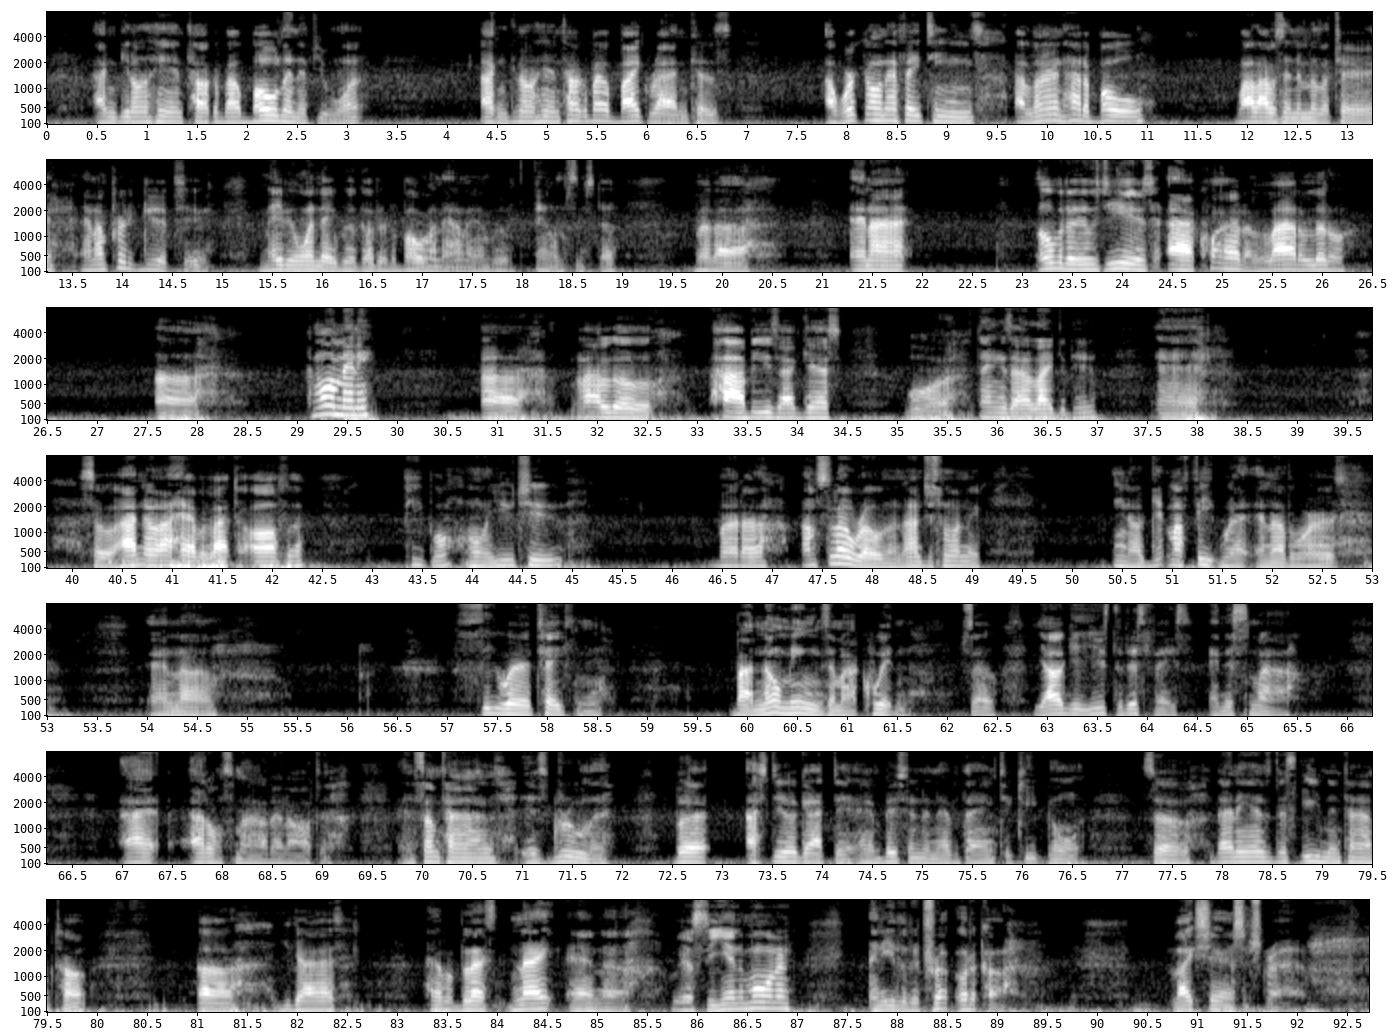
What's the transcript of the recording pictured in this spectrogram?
I can get on here and talk about bowling if you want. I can get on here and talk about bike riding because I worked on F-18s. I learned how to bowl while I was in the military, and I'm pretty good too. Maybe one day we'll go to the bowling alley and we'll film some stuff. But uh, and I over those years I acquired a lot of little uh, come on, Manny. Uh, a lot of little hobbies, I guess, or things I like to do, and so I know I have a lot to offer people on YouTube, but uh, I'm slow rolling. I just want to, you know, get my feet wet, in other words, and uh, see where it takes me. By no means am I quitting. So y'all get used to this face and this smile. I I don't smile that often and sometimes it's grueling, but I still got the ambition and everything to keep going. So that ends this evening time talk. Uh, you guys have a blessed night, and uh, we'll see you in the morning in either the truck or the car. Like, share, and subscribe.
